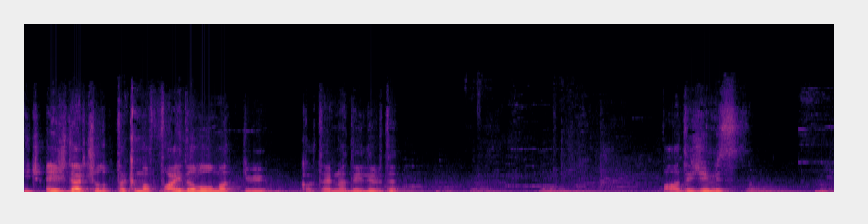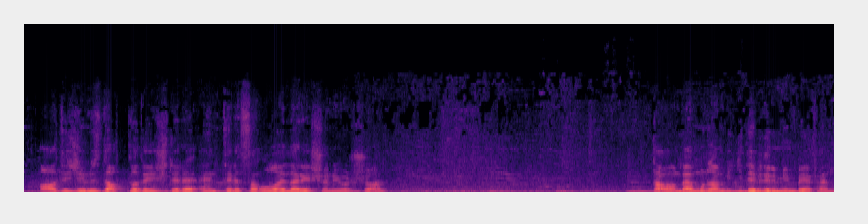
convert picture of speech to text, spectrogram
Hiç ejder çalıp takıma faydalı olmak gibi Katerina delirdi. ADC'miz ADC'miz de atladı ejdere. Enteresan olaylar yaşanıyor şu an. Tamam ben buradan bir gidebilir miyim beyefendi?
